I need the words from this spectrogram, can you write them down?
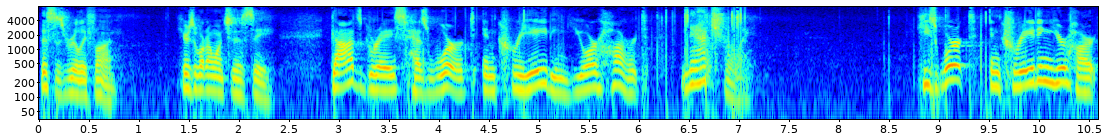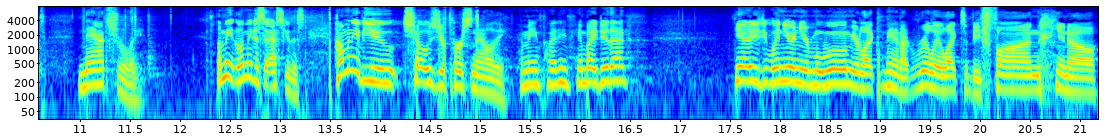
This is really fun. Here's what I want you to see God's grace has worked in creating your heart naturally. He's worked in creating your heart naturally. Let me, let me just ask you this. How many of you chose your personality? I mean, anybody do that? You know, when you're in your womb, you're like, man, I'd really like to be fun, you know,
